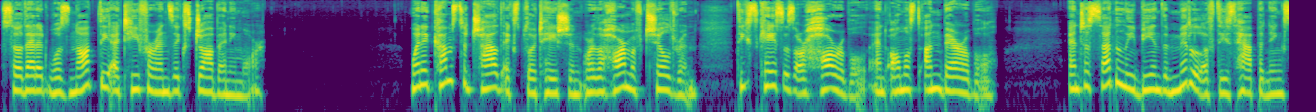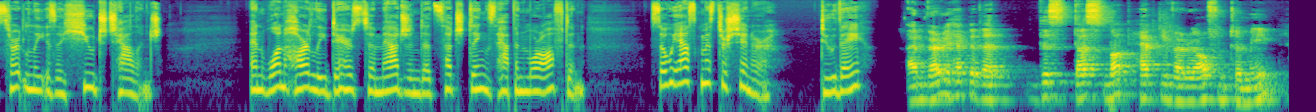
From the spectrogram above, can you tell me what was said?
so that it was not the IT forensics job anymore. When it comes to child exploitation or the harm of children, these cases are horrible and almost unbearable. And to suddenly be in the middle of these happenings certainly is a huge challenge. And one hardly dares to imagine that such things happen more often. So we ask Mr. Schinner, do they? I'm very happy that this does not happen very often to me.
